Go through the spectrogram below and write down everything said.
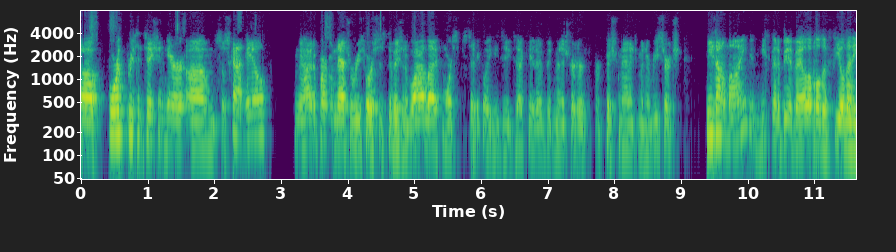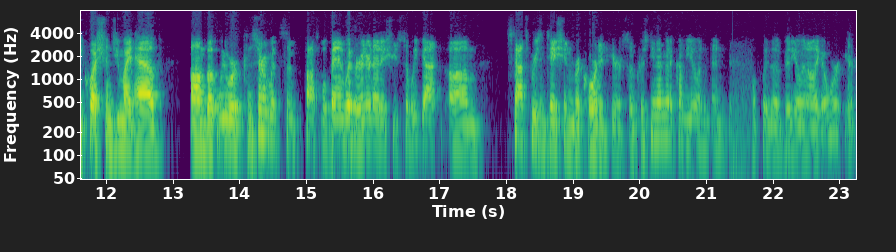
uh, fourth presentation here. Um, so Scott Hale from the Ohio Department of Natural Resources Division of Wildlife. More specifically, he's the Executive Administrator for Fish Management and Research. He's online and he's going to be available to field any questions you might have. Um, but we were concerned with some possible bandwidth or internet issues, so we've got um, Scott's presentation recorded here. So Christina, I'm going to come to you and, and hopefully the video and audio work here.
